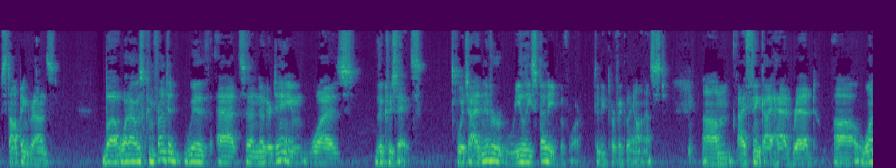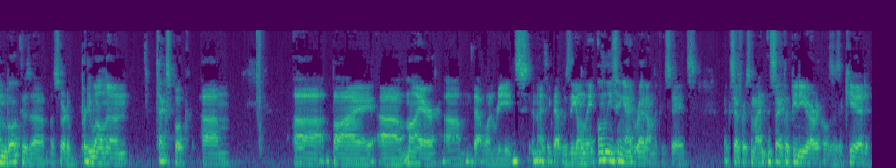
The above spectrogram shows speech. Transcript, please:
stomping grounds. But what I was confronted with at uh, Notre Dame was the Crusades, which I had never really studied before, to be perfectly honest. Um, I think I had read uh, one book, there's a, a, sort of pretty well known textbook um, uh, by uh, Mayer um, that one reads, and I think that was the only only thing I'd read on the Crusades except for some encyclopedia articles as a kid.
